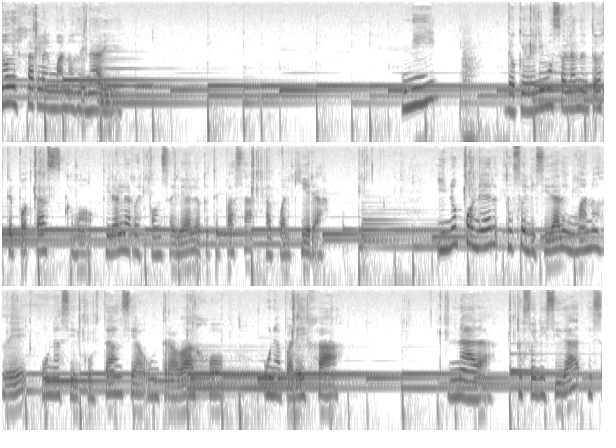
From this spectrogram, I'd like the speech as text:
No dejarla en manos de nadie. Ni lo que venimos hablando en todo este podcast, como tirar la responsabilidad de lo que te pasa a cualquiera. Y no poner tu felicidad en manos de una circunstancia, un trabajo, una pareja, nada. Tu felicidad es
